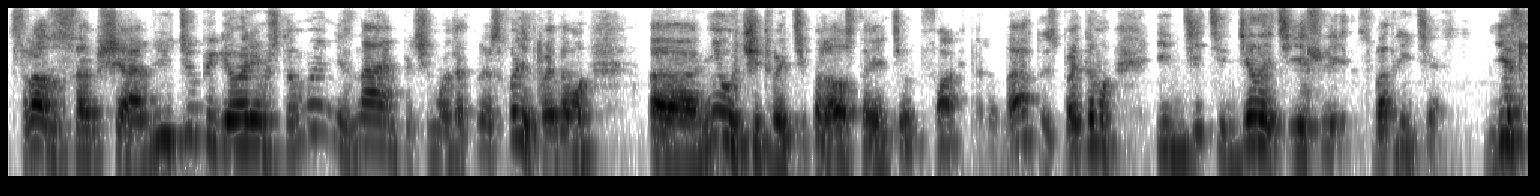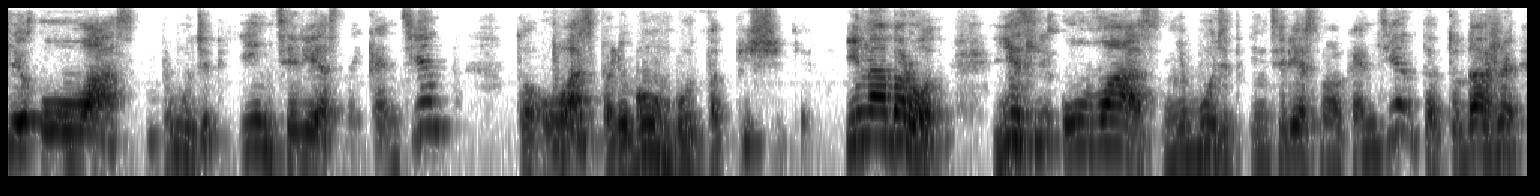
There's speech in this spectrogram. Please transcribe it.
сразу сообщаем в YouTube и говорим, что мы не знаем, почему так происходит, поэтому э, не учитывайте, пожалуйста, эти вот факторы, да. То есть поэтому идите, делайте, если, смотрите, если у вас будет интересный контент, то у вас по-любому будут подписчики. И наоборот, если у вас не будет интересного контента, то даже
